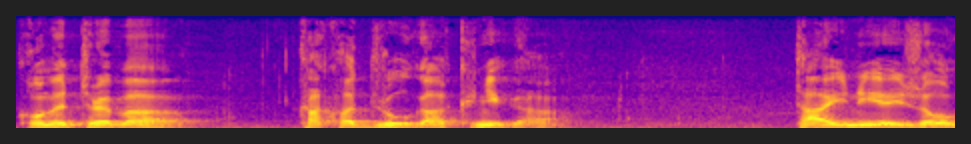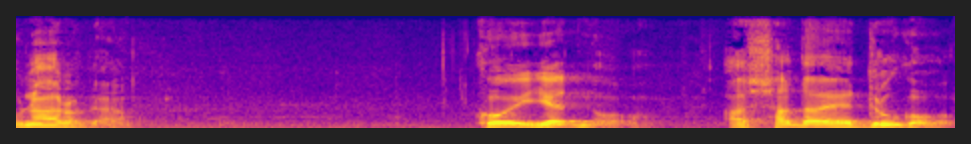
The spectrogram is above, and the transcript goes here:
Kome treba kakva druga knjiga, taj nije iz ovog naroda. Ko je jedno, a sada je drugo,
